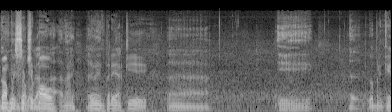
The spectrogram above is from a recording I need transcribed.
campo de Difícil futebol. alugar, né? Eu entrei aqui eh, e eh, eu brinquei,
